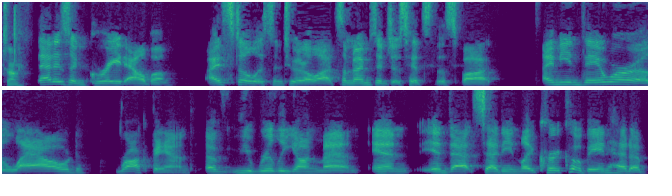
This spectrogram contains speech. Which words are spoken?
So, That is a great album. I still listen to it a lot. Sometimes it just hits the spot. I mean, they were a loud, rock band of you really young men. And in that setting, like Kurt Cobain had a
